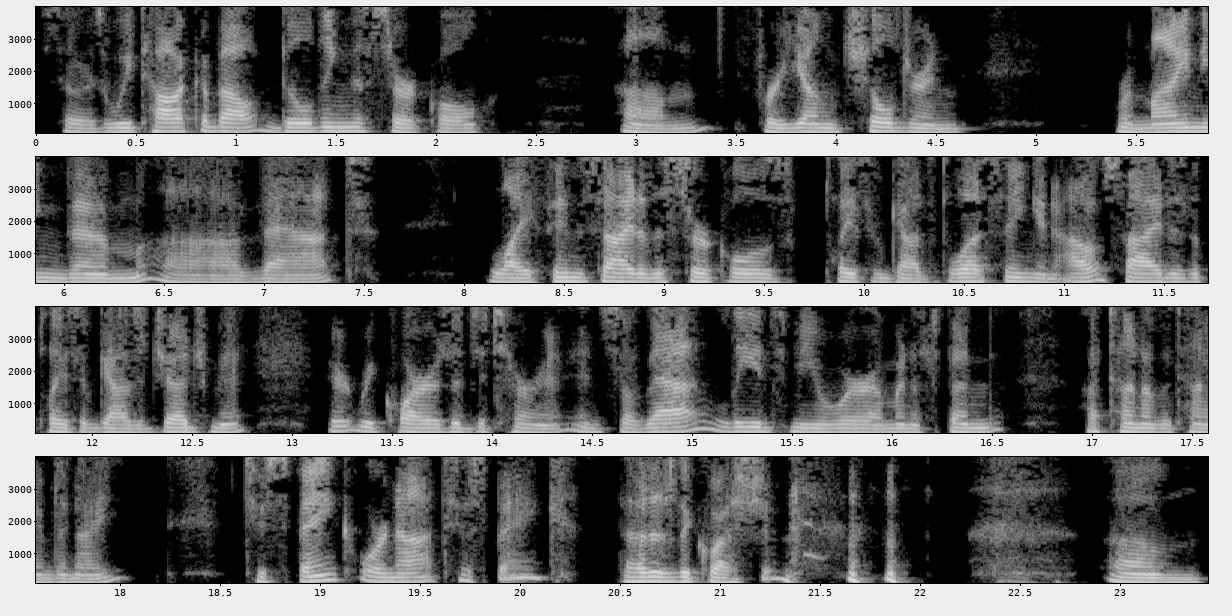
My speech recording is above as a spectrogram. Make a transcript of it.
So as we talk about building the circle um, for young children, reminding them uh, that life inside of the circle is a place of God's blessing and outside is a place of God's judgment, it requires a deterrent. And so that leads me where I'm going to spend a ton of the time tonight. To spank or not to spank? That is the question. um,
